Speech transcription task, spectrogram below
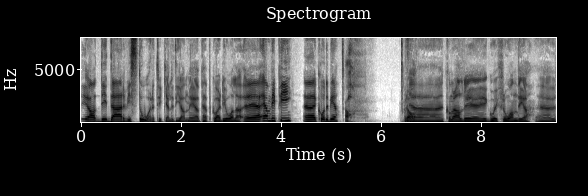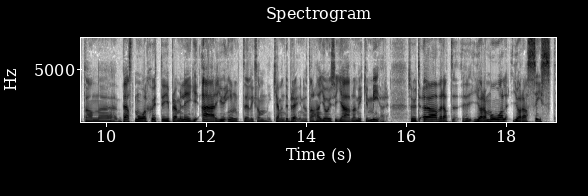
ja, det är där vi står tycker jag lite grann med Pep Guardiola. Eh, MVP, eh, KDB. Oh, bra. Kommer aldrig gå ifrån det, utan bäst målskytt i Premier League är ju inte liksom Kevin De Bruyne, utan han gör ju så jävla mycket mer. Så utöver att göra mål, göra assist,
